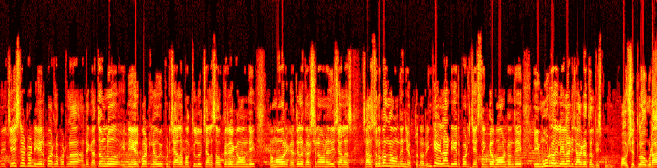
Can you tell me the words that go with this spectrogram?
మీరు చేసినటువంటి ఏర్పాట్ల పట్ల అంటే గతంలో ఇన్ని ఏర్పాట్లు లేవు ఇప్పుడు చాలా భక్తులు చాలా సౌకర్యంగా ఉంది అమ్మవారి గద్దెల దర్శనం అనేది చాలా చాలా సులభంగా ఉందని చెప్తున్నారు. ఇంకా ఎలాంటి ఏర్పాట్లు చేస్తే ఇంకా బాగుంటుంది? ఈ మూడు రోజులు ఎలాంటి జాగ్రత్తలు తీసుకుంటున్నారు? భవిష్యత్తులో కూడా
